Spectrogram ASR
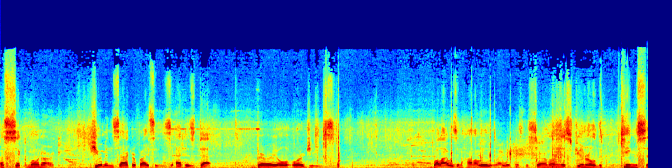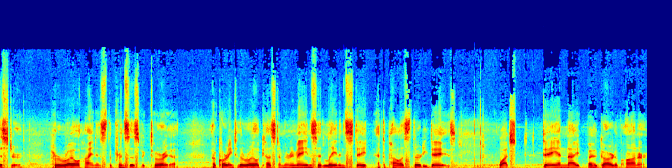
A sick monarch. Human sacrifices at his death. Burial orgies. While I was in Honolulu, I witnessed the ceremonious funeral of the king's sister, Her Royal Highness the Princess Victoria. According to the royal custom, the remains had lain in state at the palace 30 days, watched day and night by a guard of honor.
